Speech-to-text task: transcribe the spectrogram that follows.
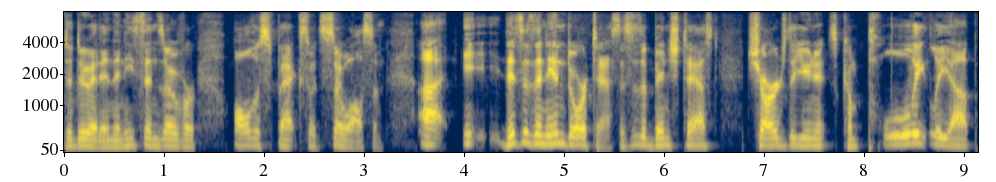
to do it, and then he sends over all the specs. So it's so awesome. Uh, i this is an indoor test. This is a bench test. Charge the units completely up,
